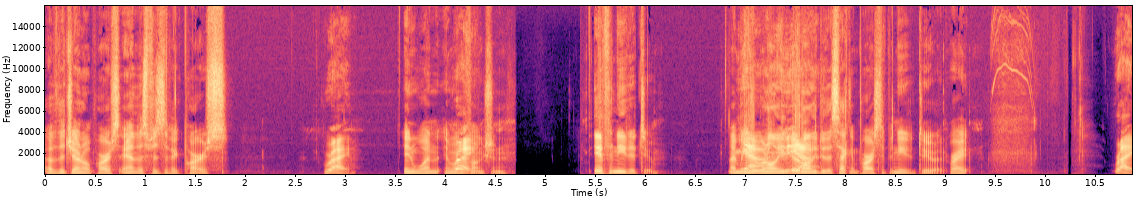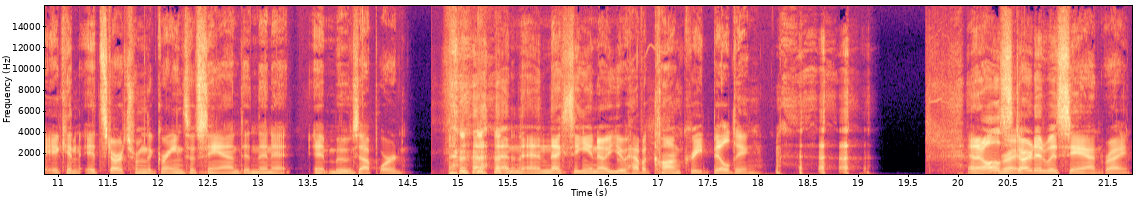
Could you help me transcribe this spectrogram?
of the general parse and the specific parse Right. in one in one Right. function if it needed to i mean it would only it would only do the second parse if it needed to do it right Right. It can it starts from the grains of sand and then it it moves upward. and then next thing you know you have a concrete building. and it all Right. started with sand, right?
